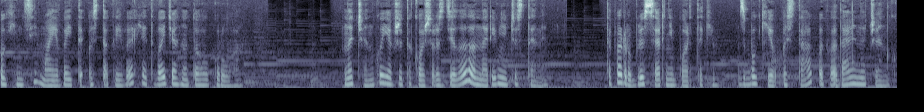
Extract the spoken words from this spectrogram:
У кінці має вийти ось такий вигляд витягнутого круга. Начинку я вже також розділила на рівні частини. Тепер роблю сирні бортики. З боків ось так викладаю начинку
